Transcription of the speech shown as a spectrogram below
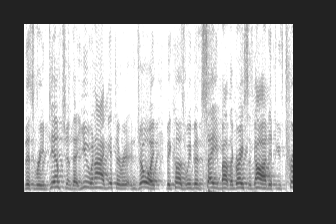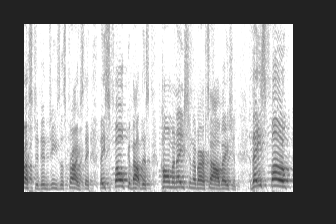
this redemption that you and I get to re- enjoy because we've been saved by the grace of God if you've trusted in Jesus Christ. They, they spoke about this culmination of our salvation. They spoke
